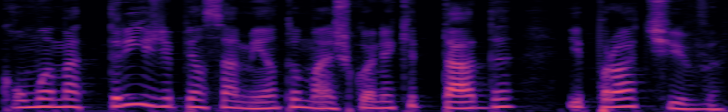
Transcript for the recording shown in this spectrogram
com uma matriz de pensamento mais conectada e proativa.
